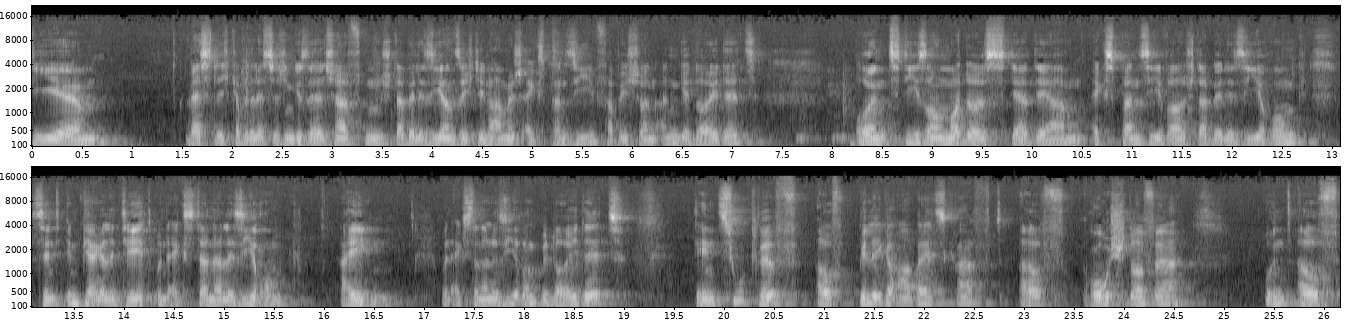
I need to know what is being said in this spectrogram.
die ähm, westlich-kapitalistischen Gesellschaften stabilisieren sich dynamisch expansiv, habe ich schon angedeutet. Und dieser Modus der, der expansiver Stabilisierung sind Imperialität und Externalisierung eigen. Und Externalisierung bedeutet, den Zugriff auf billige Arbeitskraft, auf Rohstoffe und auf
